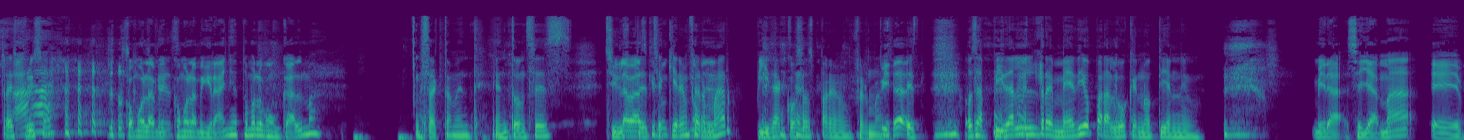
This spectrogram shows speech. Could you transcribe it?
¿Traes Ah. prisa? Como la, como la migraña, tómalo con calma. Exactamente. Entonces, si La usted es que se no- quiere no me- pida cosas para enfermar. Pida- Es- o sea, pida el remedio para algo que no tiene. Mira, se llama eh,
